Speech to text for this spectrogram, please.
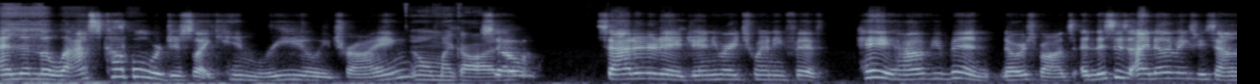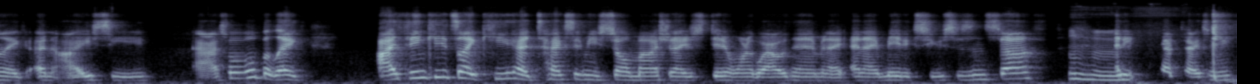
And then the last couple were just like him really trying. oh my god. So Saturday, January 25th. Hey, how have you been? No response. And this is I know that makes me sound like an icy asshole, but like I think it's like he had texted me so much and I just didn't want to go out with him and I and I made excuses and stuff. Mhm. And he kept texting me.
